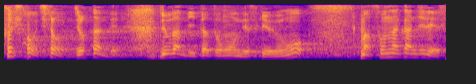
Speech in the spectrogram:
それはもちろん冗談で冗談で言ったと思うんですけれどもまあそんな感じです。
